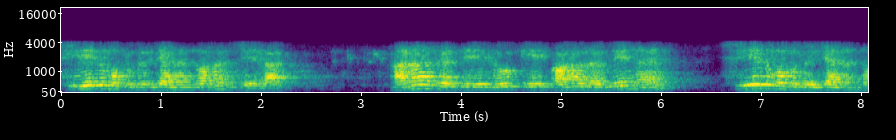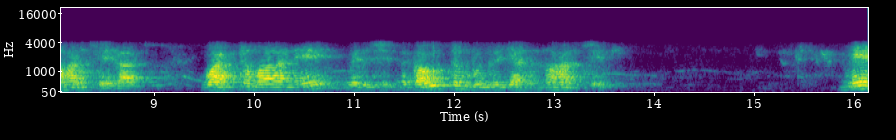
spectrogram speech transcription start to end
සියලුම බුදුරජාණන් වහන්සේලා අනාගතයේ ලෝකේ පහළ වෙන සියලුම බුදුරජාණන් වහන්සේලා වර්තමානයේ වෙලසිට ගෞතම බුදුරජාණන් වහන්සේ මේ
